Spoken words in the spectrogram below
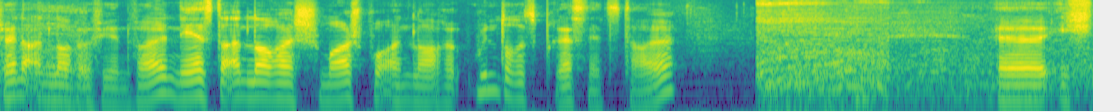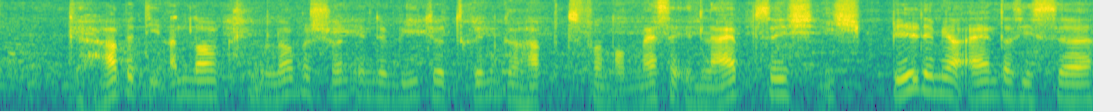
Schöne Anlage auf jeden Fall. Nächste Anlage, Schmalspuranlage, unteres Pressnetztal. Äh, ich habe die Anlage, glaube ich, schon in dem Video drin gehabt von der Messe in Leipzig. Ich bilde mir ein, dass ich sie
